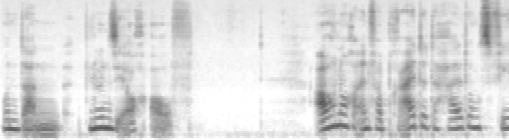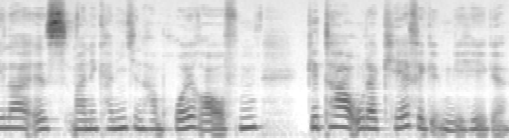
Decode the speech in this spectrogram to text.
und dann blühen sie auch auf. Auch noch ein verbreiteter Haltungsfehler ist, meine Kaninchen haben Heuraufen, Gitter oder Käfige im Gehege.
